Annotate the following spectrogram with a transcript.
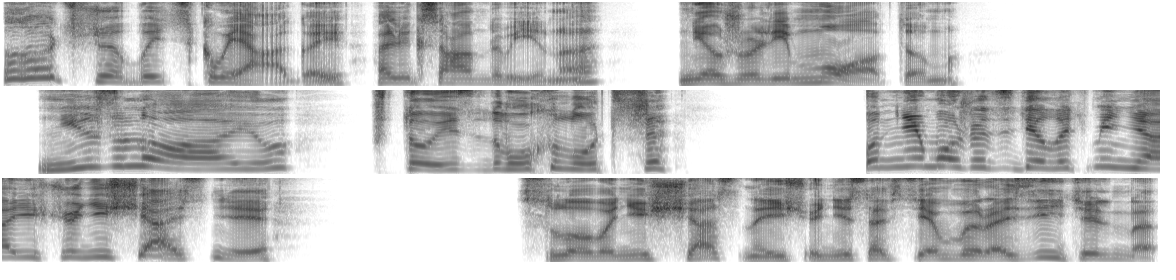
Лучше быть скрягой, Александрина, нежели мотом. Не знаю, что из двух лучше. Он не может сделать меня еще несчастнее. Слово «несчастное» еще не совсем выразительно.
